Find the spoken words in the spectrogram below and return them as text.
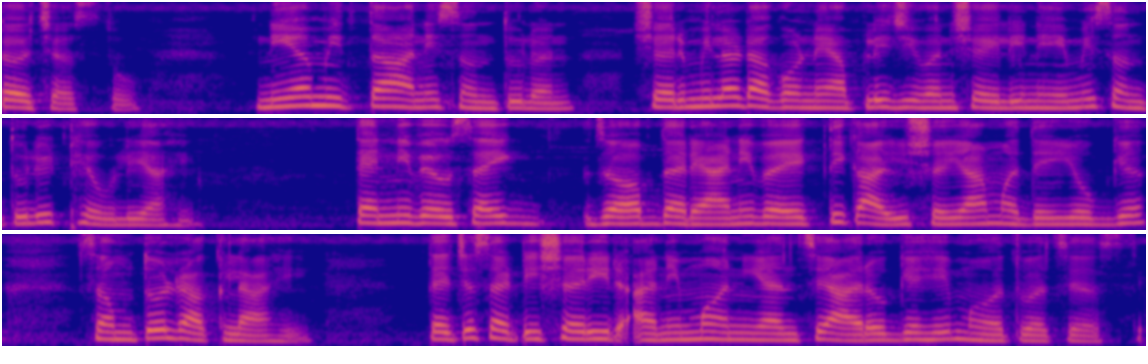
टच असतो. नियमितता आणि संतुलन शर्मिला डागोरने आपली जीवनशैली नेहमी संतुलित ठेवली आहे. त्यांनी व्यावसायिक जबाबदाऱ्या आणि वैयक्तिक आयुष्य यामध्ये योग्य समतोल राखला आहे. त्याच्यासाठी शरीर आणि मन यांचे आरोग्य हे महत्त्वाचे असते.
